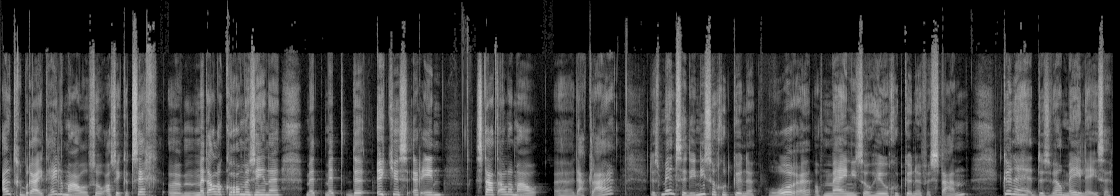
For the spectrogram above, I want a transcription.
uitgebreid, helemaal zoals ik het zeg, eh, met alle kromme zinnen, met, met de utjes erin staat allemaal uh, daar klaar. Dus mensen die niet zo goed kunnen horen of mij niet zo heel goed kunnen verstaan, kunnen het dus wel meelezen.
